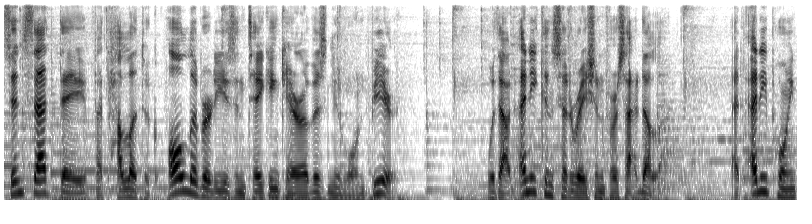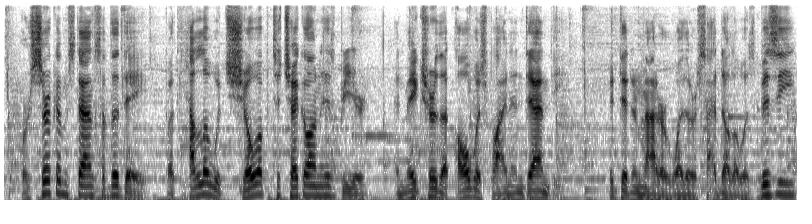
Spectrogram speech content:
Since that day, Fathallah took all liberties in taking care of his new-owned beard. Without any consideration for Sa'adullah, at any point or circumstance of the day, Fathallah would show up to check on his beard and make sure that all was fine and dandy. It didn't matter whether Sa'adullah was busy,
